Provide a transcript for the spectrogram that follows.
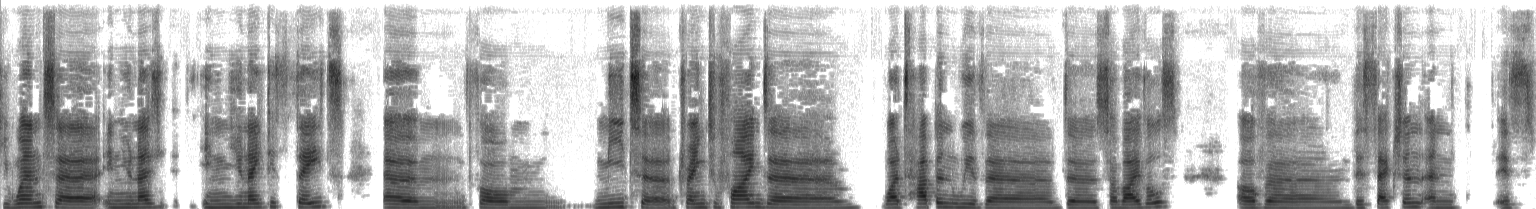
he went uh, in United in United States um, for meet uh, trying to find uh, what happened with the survivals of this section and it's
